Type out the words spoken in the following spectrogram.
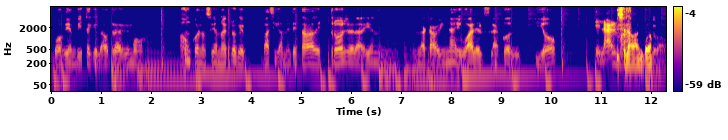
vos bien viste que la otra vez vimos a un conocido nuestro que básicamente estaba destroyer ahí en, la cabina, igual el flaco dio el alma. se la bancó.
